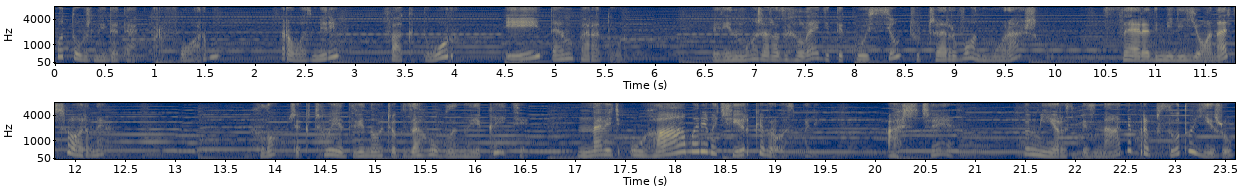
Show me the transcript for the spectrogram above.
потужний детектор форм, розмірів, фактур і температур. Він може розгледіти кусючу червону мурашку серед мільйона чорних. Хлопчик чує дзвіночок загубленої киті навіть у гаморі вечірки в розпалі. А ще вміє розпізнати припсуту їжу,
